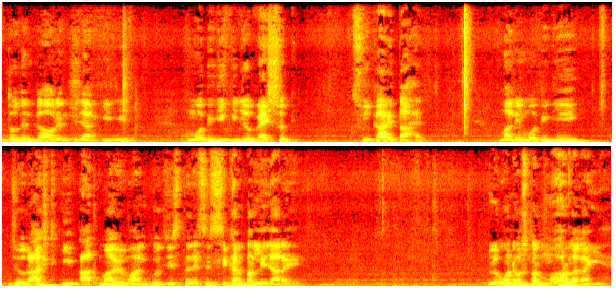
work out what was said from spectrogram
दो दिन का और इंतज़ार कीजिए। मोदी जी की जो वैश्विक स्वीकार्यता है, माननीय मोदी जी जो राष्ट्र की आत्मा अभिमान को जिस तरह से शिखर पर ले जा रहे हैं, लोगों ने उस पर मोहर लगाई है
